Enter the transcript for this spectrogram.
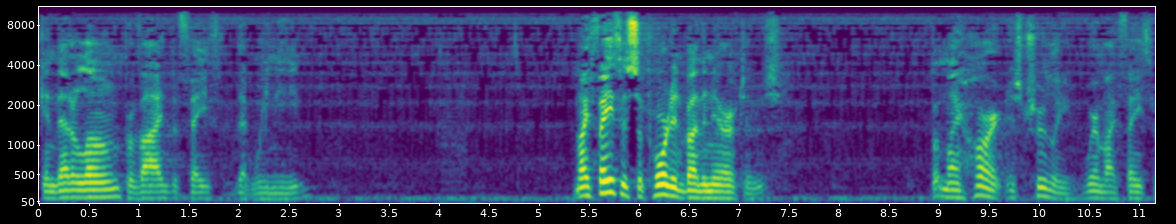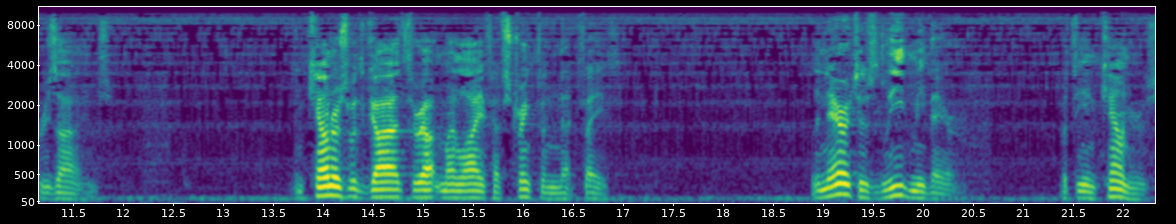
Can that alone provide the faith that we need? My faith is supported by the narratives, but my heart is truly where my faith resides. Encounters with God throughout my life have strengthened that faith. The narratives lead me there, but the encounters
